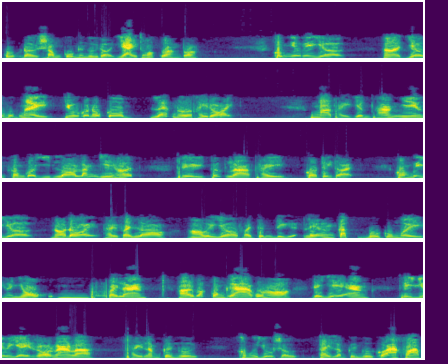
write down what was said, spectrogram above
cuộc đời sống của người đó giải thoát hoàn toàn. Cũng như bây giờ à, giờ phút này chưa có nấu cơm lát nữa thầy đói. Mà thầy vẫn thản nhiên không có gì lo lắng gì hết. Thì tức là thầy có trí tuệ. Còn bây giờ nó đói thầy phải lo. À, bây giờ phải tính đi lén ăn cắp bụi của mì hay nhổ ừ, khoai lang hay bắt con gà của họ để về ăn. Thì như vậy rõ ràng là thầy làm cái người không có vô sự thầy làm cái người có ác pháp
